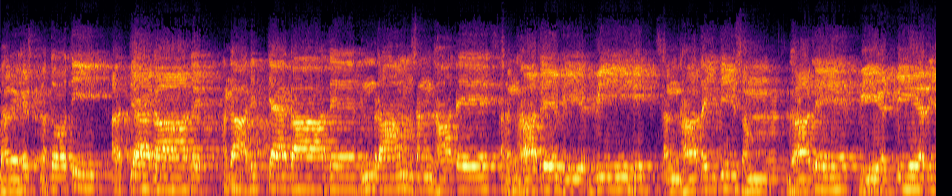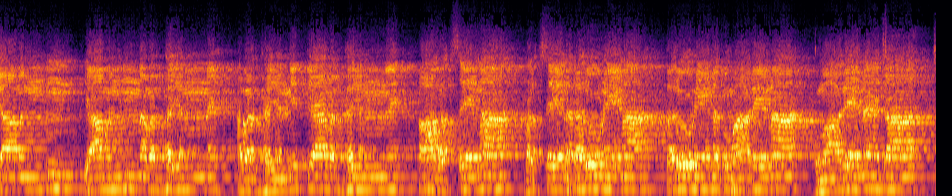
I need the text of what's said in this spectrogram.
बर्हिष्मतोति अत्यागात् अगादित्यगात् इन्द्राम् सङ्घाते सङ्घाते वीर्वीः सङ्घात इति सङ्घाते वीर्वीर्यामन् यामन्नवर्धयन् अवर्धयन्नित्यावर्धयन् तावत्सेन वत्सेन तरुणेन तरुणेन कुमारेण कुमारेण च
